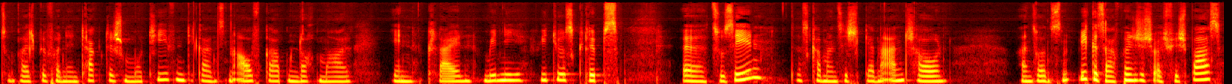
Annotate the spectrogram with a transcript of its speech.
zum Beispiel von den taktischen Motiven die ganzen Aufgaben nochmal in kleinen Mini-Videos, Clips äh, zu sehen. Das kann man sich gerne anschauen. Ansonsten, wie gesagt, wünsche ich euch viel Spaß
